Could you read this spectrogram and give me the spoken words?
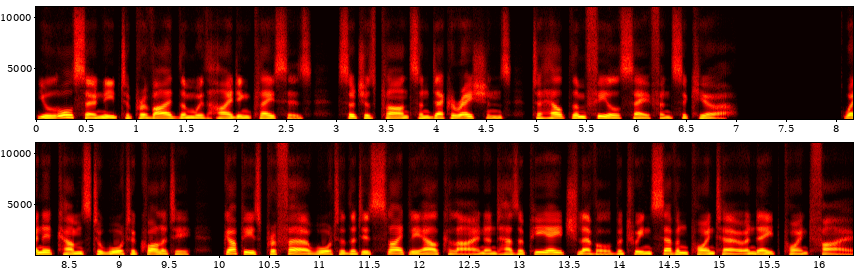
You'll also need to provide them with hiding places, such as plants and decorations, to help them feel safe and secure. When it comes to water quality, Guppies prefer water that is slightly alkaline and has a pH level between 7.0 and 8.5.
